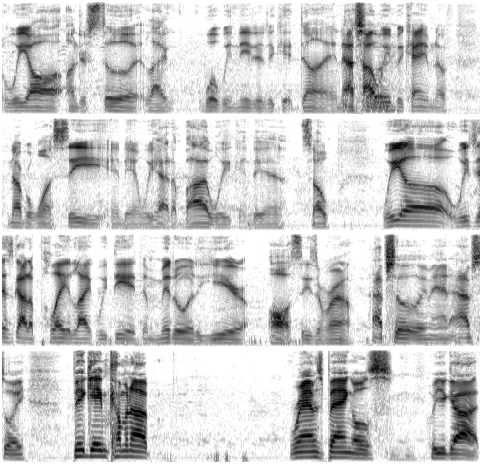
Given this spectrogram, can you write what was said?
we all understood like what we needed to get done. And that's how we became the number one seed and then we had a bye week and then so we uh we just gotta play like we did the middle of the year all season round. Absolutely, man. Absolutely. Big game coming up. Rams Bengals. Mm-hmm. Who you got?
